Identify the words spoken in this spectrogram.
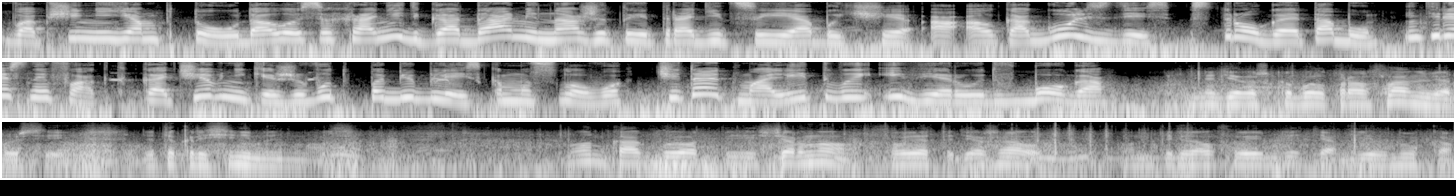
В общине Ямпто удалось сохранить годами нажитые традиции и обычаи, а алкоголь здесь – строгое табу. Интересный факт – кочевники живут по библейскому слову, читают молитвы и веруют в Бога. У меня дедушка был православный верующий, где-то крещением занимался. Он как бы вот и все равно свое это держал. Он передал своим детям и внукам.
